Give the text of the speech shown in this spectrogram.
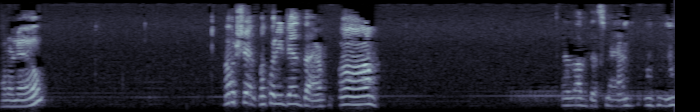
I don't know. Oh shit, look what he did there. Aw, I love this man. hmm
